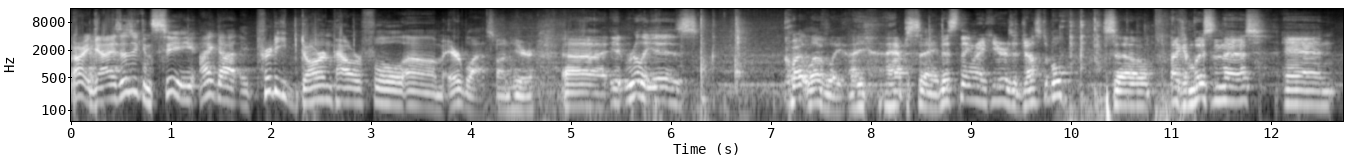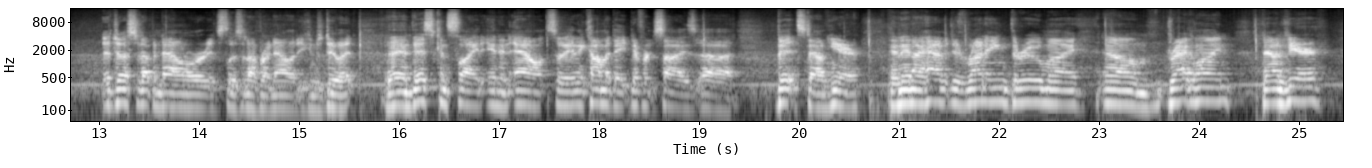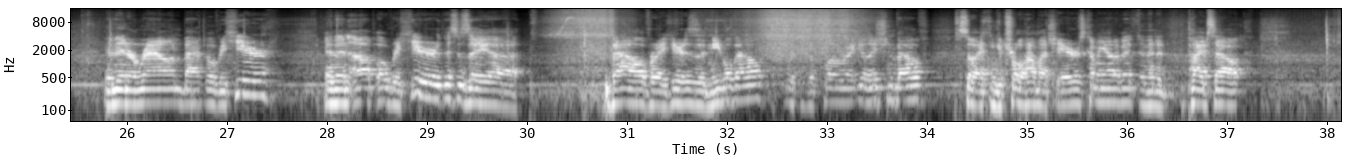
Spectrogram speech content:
All right, guys, as you can see, I got a pretty darn powerful um, air blast on here. Uh, it really is quite lovely, I, I have to say. This thing right here is adjustable, so I can loosen this and adjust it up and down, or it's loose enough right now that you can just do it. And then this can slide in and out, so it can accommodate different size uh, bits down here. And then I have it just running through my um, drag line down here, and then around back over here, and then up over here, this is a uh, valve right here. This is a needle valve, which is a flow regulation valve. So I can control how much air is coming out of it, and then it pipes out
